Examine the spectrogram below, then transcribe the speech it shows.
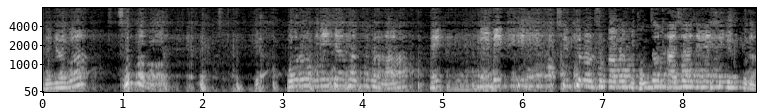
전 결과 성공. 보로 비니지안 선수가 100, 227kg를 승하면서 동전 아시아 대회 시기였구나.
